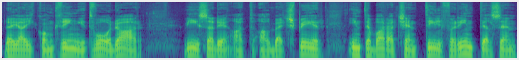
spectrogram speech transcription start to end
där jag gick omkring i två dagar visade att Albert Speer inte bara känt till Förintelsen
